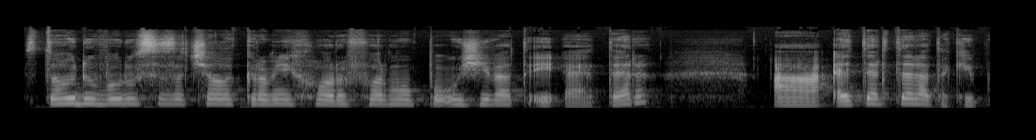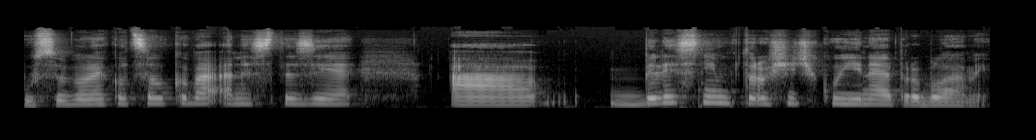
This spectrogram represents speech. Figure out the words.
Z toho důvodu se začal kromě chloroformu používat i éter. A éter teda taky působil jako celková anestezie a byly s ním trošičku jiné problémy,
